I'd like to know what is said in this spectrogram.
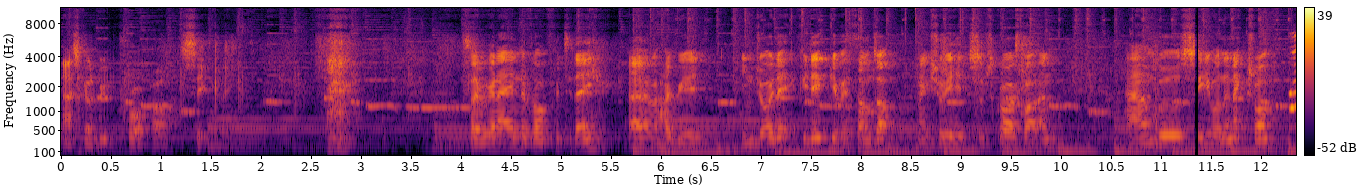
That's going to be proper sickly. so we're going to end the vlog for today. Um, I hope you enjoyed it. If you did, give it a thumbs up. Make sure you hit the subscribe button. And we'll see you on the next one. Bye.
